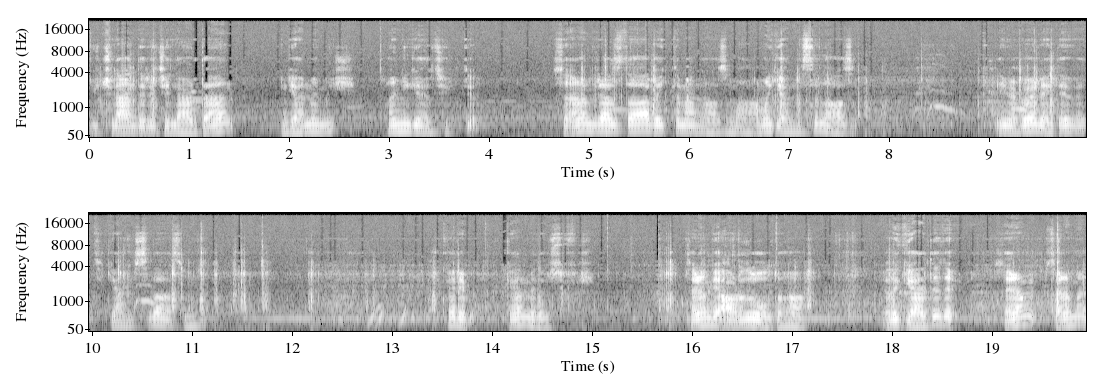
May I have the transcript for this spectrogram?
güçlendiricilerden gelmemiş. Hani gelecekti? Sana biraz daha beklemem lazım ha ama gelmesi lazım. Değil mi? Böyleydi evet. Gelmesi lazımdı. Garip. Gelmedi bu sefer. Sanırım bir arıza oldu ha. Ya da geldi de sanırım, sanırım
